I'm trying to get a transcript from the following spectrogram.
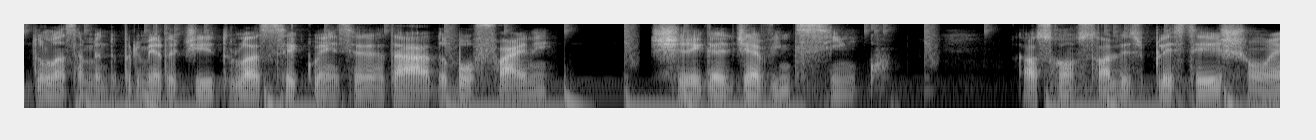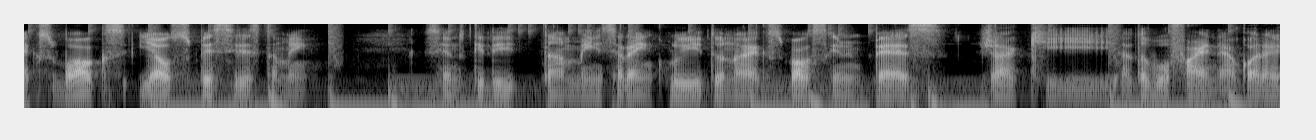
do lançamento do primeiro título, a sequência da Double Fine chega dia 25 aos consoles de PlayStation, Xbox e aos PCs também, sendo que ele também será incluído na Xbox Game Pass, já que a Double Fine agora é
